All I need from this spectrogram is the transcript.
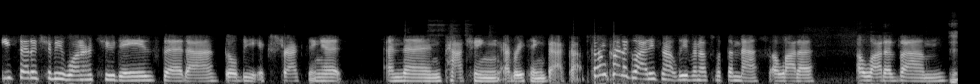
he said it should be one or two days that uh, they'll be extracting it and then patching everything back up. So I'm kind of glad he's not leaving us with a mess. A lot of a lot of um, Yeah.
